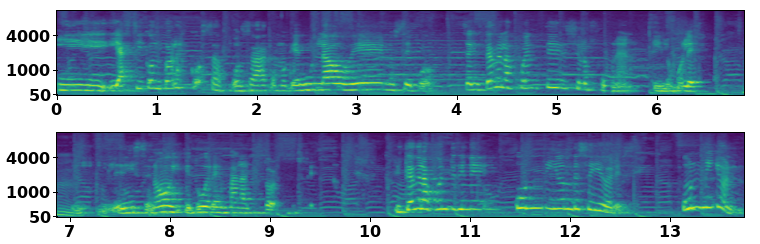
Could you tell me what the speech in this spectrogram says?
y, y así con todas las cosas, o sea, como que es un lado B, no sé, pues, se de la fuente, se lo funan y lo molestan Mm. y, y le dicen, oye, que tú eres mal actor. Cristian de la Fuente tiene un millón de seguidores, un millón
